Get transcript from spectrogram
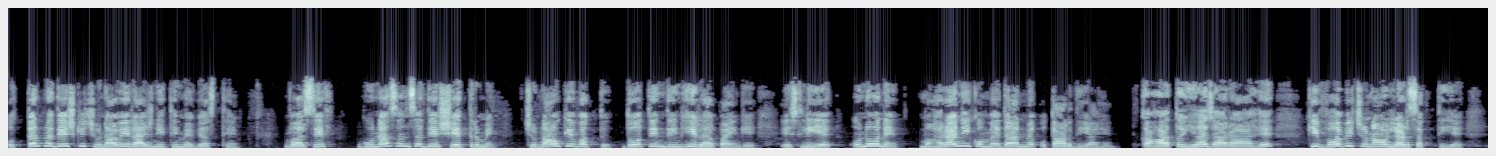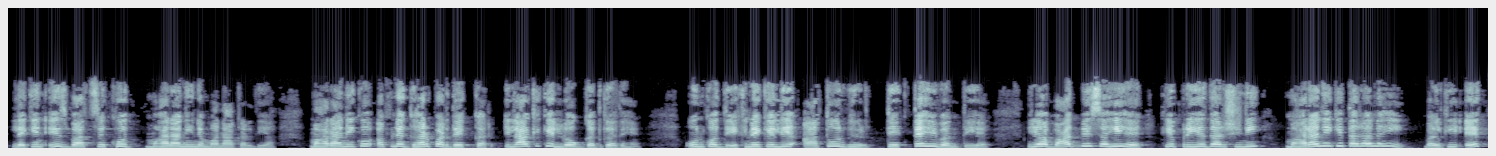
उत्तर प्रदेश की चुनावी राजनीति में व्यस्त हैं। वह सिर्फ़ गुना संसदीय क्षेत्र में चुनाव के वक्त दो तीन दिन ही रह पाएँगे, इसलिए उन्होंने महारानी को मैदान में उतार दिया है कहा तो यह जा रहा है कि वह भी चुनाव लड़ सकती है, लेकिन इस बात से खुद महारानी ने मना कर दिया। महारानी को अपने घर पर देखकर इलाके के लोग गदगद हैं। उनको देखने के लिए आतुर भीड़ देखते ही बनती है। यह बात भी सही है कि प्रियदर्शिनी महारानी की तरह नहीं, बल्कि एक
